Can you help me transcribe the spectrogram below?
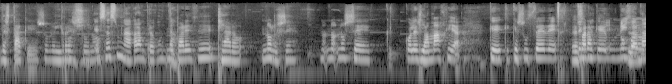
destaque sobre el resto? No? Esa es una gran pregunta. Me parece, claro, no lo sé. No, no, no sé cuál es la magia que, que- que sucede Es- para que un niño... La magia-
